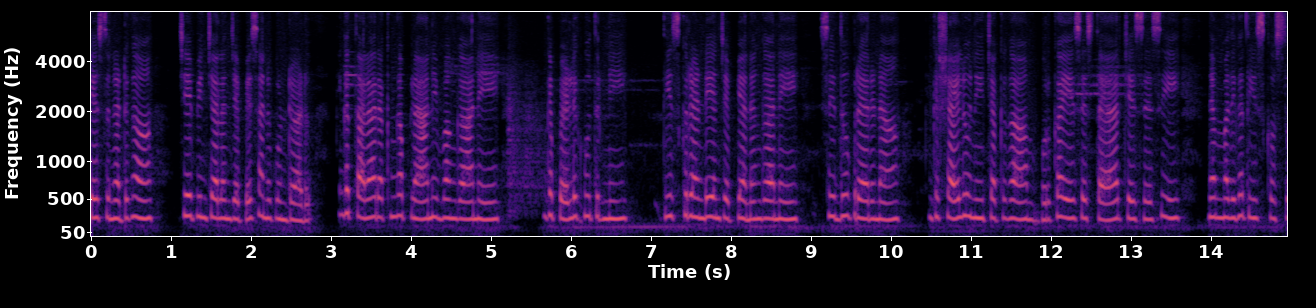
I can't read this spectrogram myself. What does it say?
చేస్తున్నట్టుగా చేపించాలని చెప్పేసి అనుకుంటాడు. ఇంకా తలా రకంగా ప్లాన్ ఇవ్వంగానే ఇంకా పెళ్ళి కూతుర్ని తీసుకురండి అని చెప్పి అనగానే సిద్ధు ప్రేరణ ఇంకా శైలుని చక్కగా బురకా వేసేసి తయారు చేసేసి నెమ్మదిగా తీసుకొస్తూ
